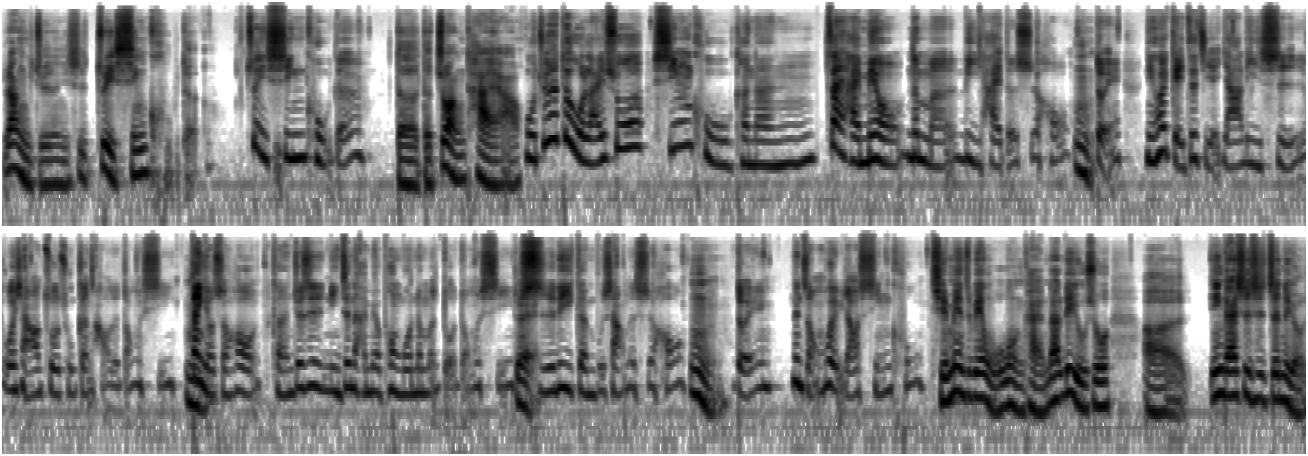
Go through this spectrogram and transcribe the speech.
让你觉得你是最辛苦的？最辛苦的。的的状态啊，我觉得对我来说辛苦，可能在还没有那么厉害的时候，嗯，对，你会给自己的压力是，我想要做出更好的东西，但有时候可能就是你真的还没有碰过那么多东西，实力跟不上的时候，嗯，对，那种会比较辛苦。前面这边我问问看，那例如说，呃。应该是是真的有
